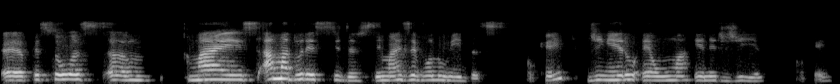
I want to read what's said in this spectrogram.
é, pessoas um, mais amadurecidas e mais evoluídas, ok? Dinheiro é uma energia, ok?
